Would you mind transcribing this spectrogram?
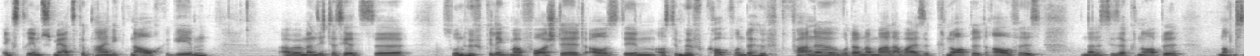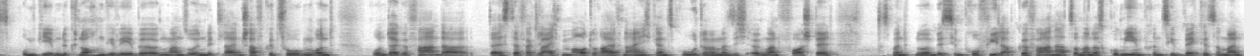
extrem schmerzgepeinigten auch gegeben. Aber wenn man sich das jetzt äh, so ein Hüftgelenk mal vorstellt aus dem, aus dem Hüftkopf und der Hüftpfanne, wo dann normalerweise Knorpel drauf ist, und dann ist dieser Knorpel noch das umgebende Knochengewebe irgendwann so in Mitleidenschaft gezogen und runtergefahren. Da, da ist der Vergleich mit dem Autoreifen eigentlich ganz gut. Und wenn man sich irgendwann vorstellt, dass man nicht nur ein bisschen Profil abgefahren hat, sondern das Gummi im Prinzip weg ist und man,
